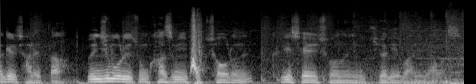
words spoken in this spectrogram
하길 잘했다. 왠지 모르게 좀 가슴이 벅차오르는 그게 제일 저는 기억에 많이 남았어요.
